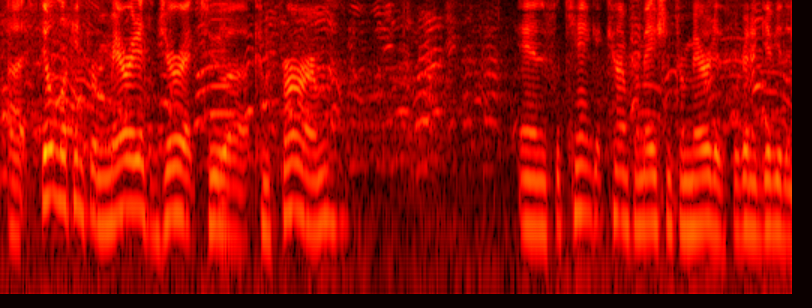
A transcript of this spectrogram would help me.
uh, still looking for Meredith Jurek to uh, confirm. And if we can't get confirmation from Meredith, we're going to give you the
